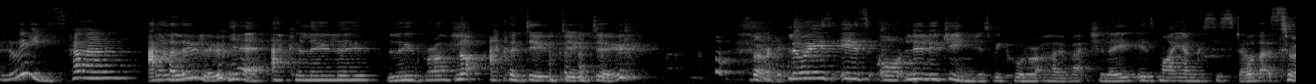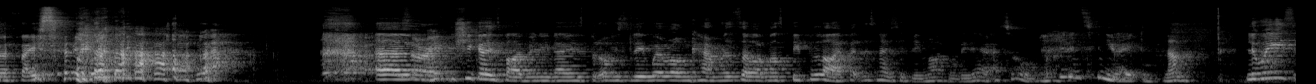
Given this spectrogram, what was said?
Louise. Hello. Akalulu. Yeah, Akalulu, Lou Brush. Not Akadoo do do. Sorry. Louise is, or Lulu Ginge as we call her at home actually, is my younger sister. Well, that's to her face. Um, Sorry. She goes by many names, but obviously we're on camera, so I must be polite. But there's no sibling rivalry there at all. What do you insinuate? None. Louise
